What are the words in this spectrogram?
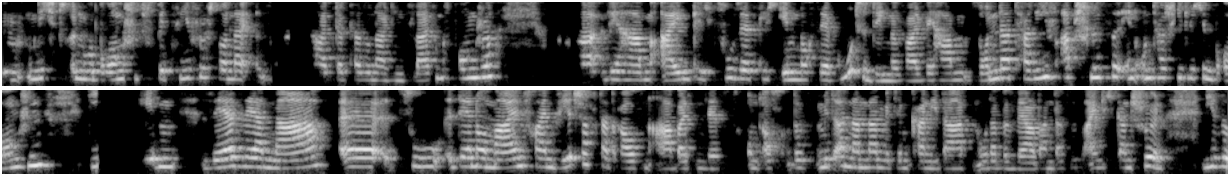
eben nicht nur branchenspezifisch, sondern innerhalb der Personaldienstleistungsbranche wir haben eigentlich zusätzlich eben noch sehr gute Dinge, weil wir haben Sondertarifabschlüsse in unterschiedlichen Branchen, die eben sehr, sehr nah äh, zu der normalen freien Wirtschaft da draußen arbeiten lässt und auch das Miteinander mit dem Kandidaten oder Bewerbern. Das ist eigentlich ganz schön. Diese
